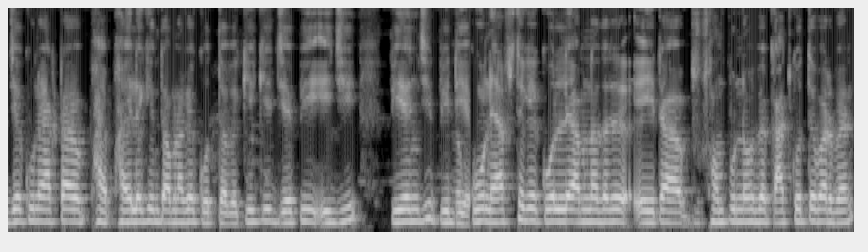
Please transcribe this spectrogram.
যে কোনো একটা ফাই- ফাইলে কিন্তু আপনাকে করতে হবে। কি কি? JPEG, PNG, PDF. কোন অ্যাপস থেকে করলে আপনাদের এইটা সম্পূর্ণভাবে কাজ করতে পারবেন,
